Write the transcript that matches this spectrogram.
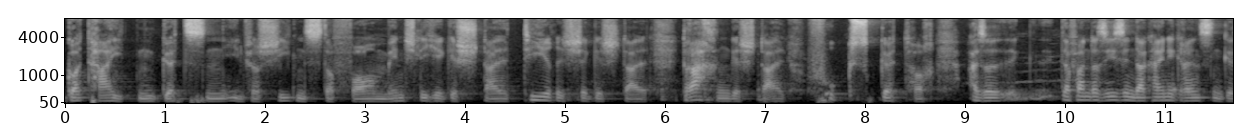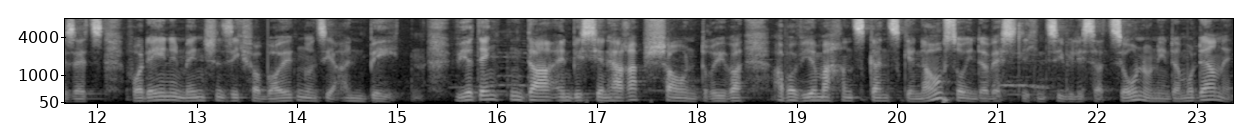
Gottheiten, Götzen in verschiedenster Form, menschliche Gestalt, tierische Gestalt, Drachengestalt, Fuchsgötter. Also der Fantasie sind da keine Grenzen gesetzt, vor denen Menschen sich verbeugen und sie anbeten. Wir denken da ein bisschen herabschauend drüber, aber wir machen es ganz genauso in der westlichen Zivilisation und in der Moderne.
